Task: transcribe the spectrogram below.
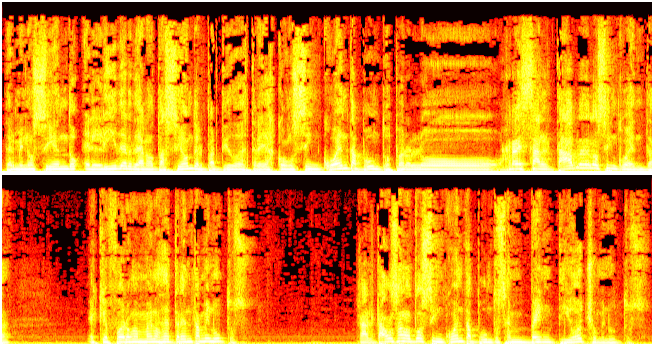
terminó siendo el líder de anotación del partido de estrellas con 50 puntos, pero lo resaltable de los 50 es que fueron en menos de 30 minutos. Carl Towns anotó 50 puntos en 28 minutos.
